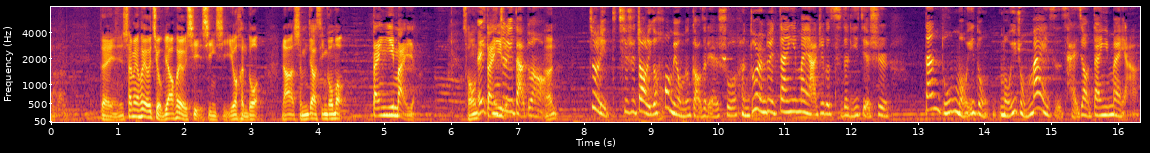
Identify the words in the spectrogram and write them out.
对，上面会有酒标，会有写信息，有很多。然后什么叫 single malt？单一麦芽，从哎，单一你这里打断啊、嗯，这里其实到了一个后面我们的稿子里来说，很多人对单一麦芽这个词的理解是，单独某一种某一种麦子才叫单一麦芽。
